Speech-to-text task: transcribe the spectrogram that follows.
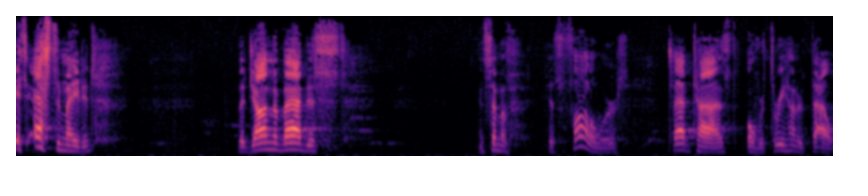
It's estimated that John the Baptist and some of his followers baptized over 300,000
